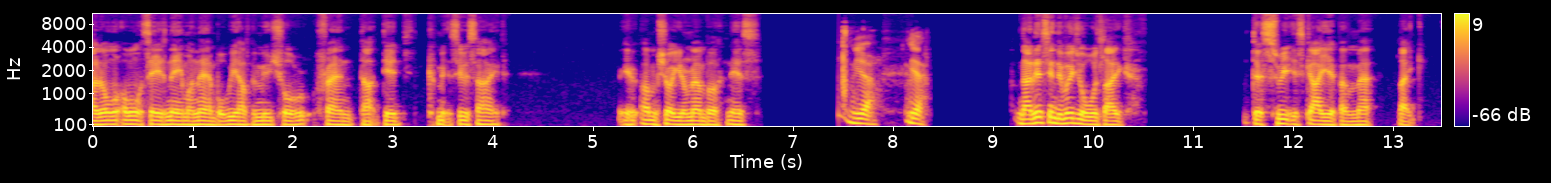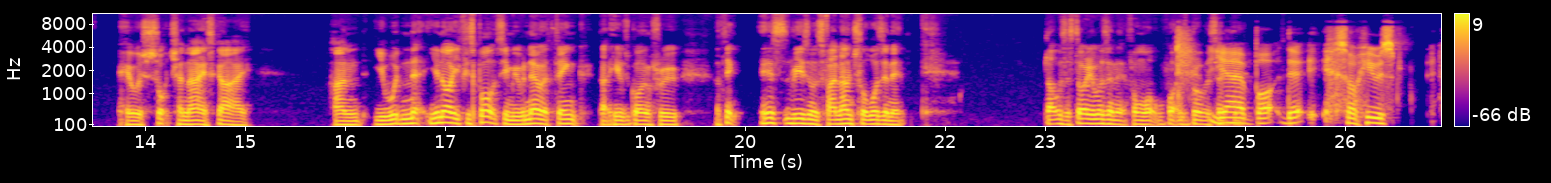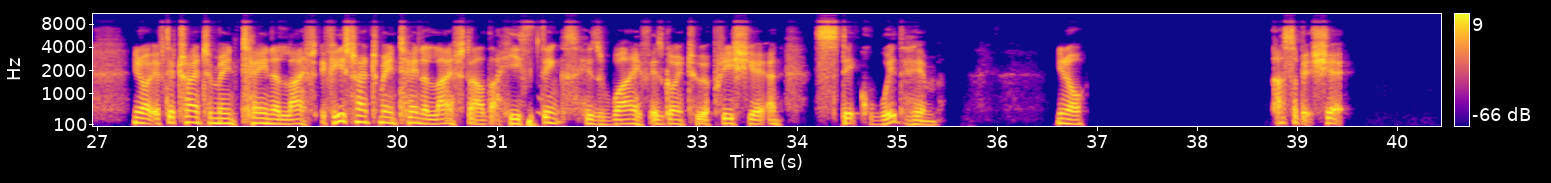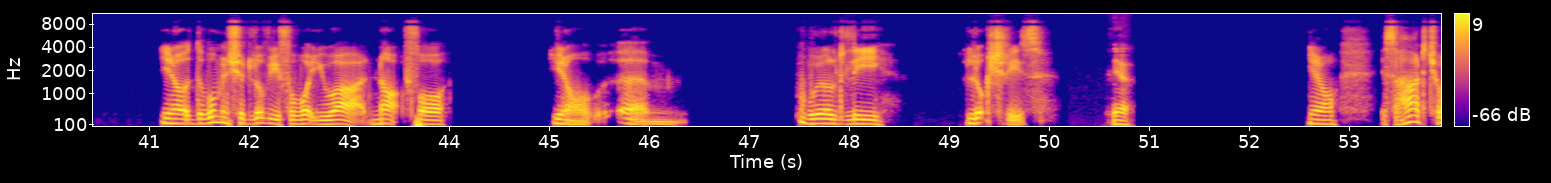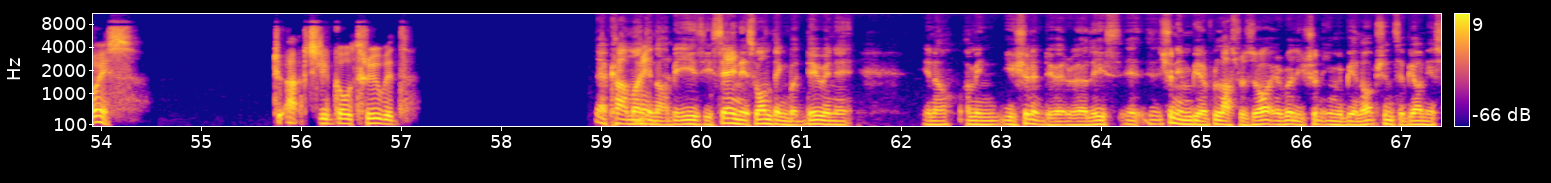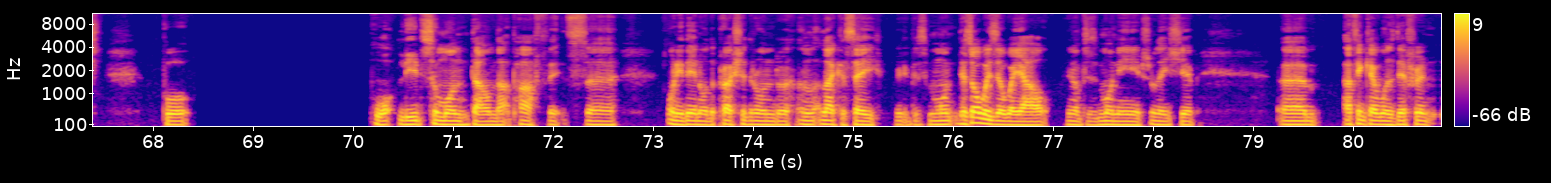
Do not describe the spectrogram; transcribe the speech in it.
I don't. I won't say his name on there, but we have a mutual friend that did commit suicide. I'm sure you remember Niz. Yeah, yeah. Now, this individual was like the sweetest guy you ever met. Like, he was such a nice guy. And you would, ne- you know, if you spoke to him, you would never think that he was going through. I think his reason was financial, wasn't it? That was the story, wasn't it? From what, what his brother said. Yeah, but the, so he was, you know, if they're trying to maintain a life, if he's trying to maintain a lifestyle that he thinks his wife is going to appreciate and stick with him, you know, that's a bit shit. You know, the woman should love you for what you are, not for, you know, um, worldly luxuries. Yeah. You know, it's a hard choice to actually go through with. Yeah, I can't imagine mean- that'd be easy. Saying it's one thing, but doing it, you know, I mean, you shouldn't do it really. It, it shouldn't even be a last resort. It really shouldn't even be an option, to be honest. But what leads someone down that path? It's uh, only they know the pressure they're under. And like I say, if it's mon- there's always a way out. You know, if there's money, if it's relationship. Um, I think everyone's different.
